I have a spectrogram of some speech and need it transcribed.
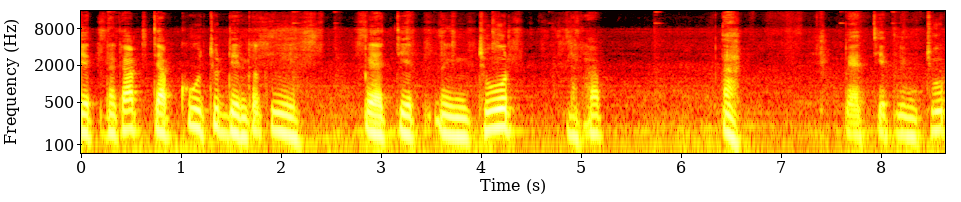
7 นะครับ จับคู่ชุดเด่นก็คือ 8 7 1 ชุดนะครับ อะแปดเจ็ดหนึ่งชุด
